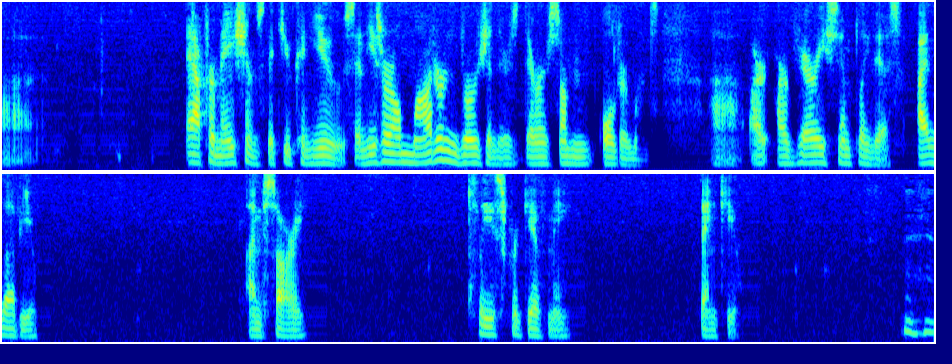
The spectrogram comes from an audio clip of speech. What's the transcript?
uh, affirmations that you can use, and these are a modern version. There's there are some older ones. Uh, are are very simply this: I love you. I'm sorry. Please forgive me. Thank you. Mm-hmm.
